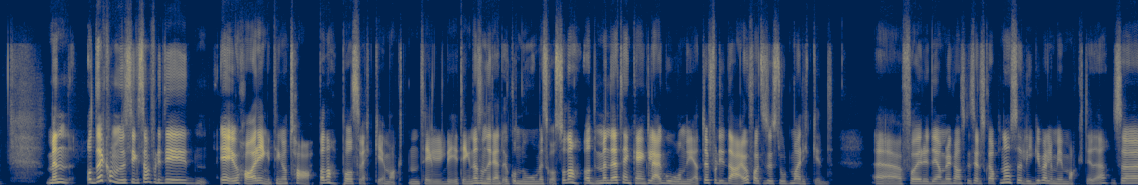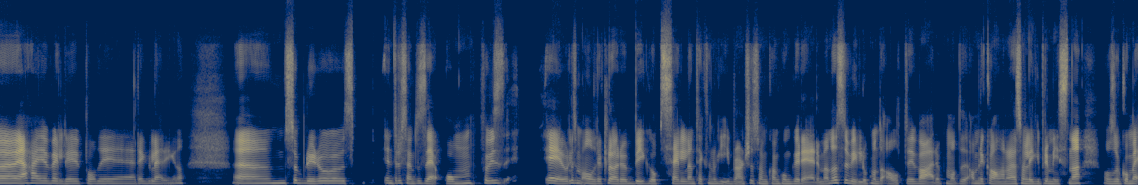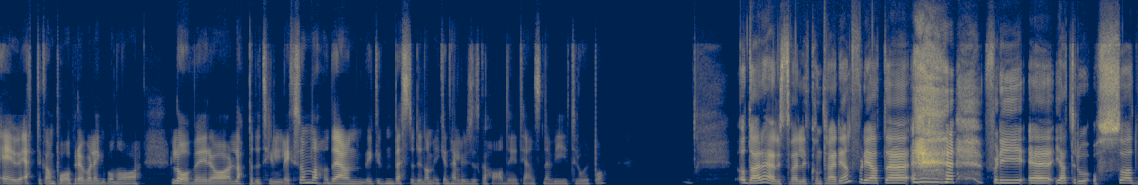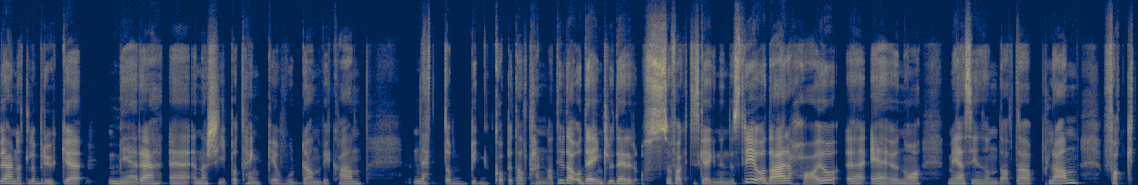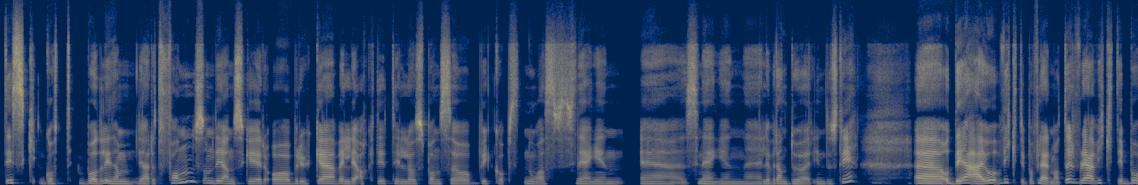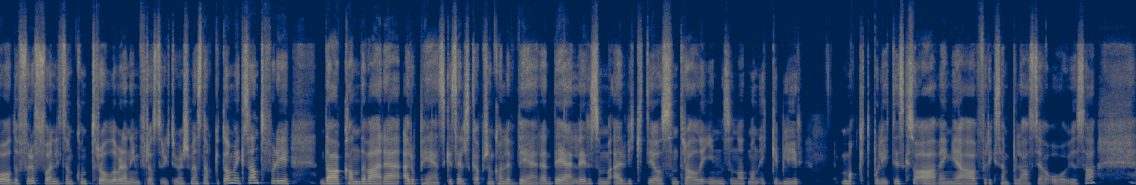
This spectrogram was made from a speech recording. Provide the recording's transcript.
Men, og det kan man jo si, ikke sant, fordi de, EU har ingenting å tape da, på å svekke makten til de tingene, sånn rent økonomisk også, da. Og, men det tenker jeg egentlig er gode nyheter, fordi det er jo faktisk et stort marked for de amerikanske selskapene, så ligger veldig mye makt i det. Så jeg heier veldig på de reguleringene. Eh, så blir det jo interessant å se om For hvis EU liksom aldri klarer å bygge opp selv en teknologibransje som kan konkurrere med det, så vil det på en måte alltid være måte amerikanerne som legger premissene, og så kommer EU etterkant på å prøve å legge på noe lover og lappe det til, liksom. Da. Og det er jo ikke den beste dynamikken heller hvis vi skal ha de tjenestene vi tror på. Og der har jeg lyst til å være litt kontrær igjen, fordi, at, eh, fordi eh, jeg tror også at vi er nødt til å bruke mer eh, energi på å tenke hvordan vi kan nettopp bygge opp et alternativ. Da. Og det inkluderer også faktisk egen industri. Og der har jo EU nå med sin sånn dataplan faktisk gått både liksom, De har et fond som de ønsker å bruke veldig aktivt til å sponse og bygge opp noe av sin egen, sin egen eh, leverandørindustri. Uh, og det er jo viktig på flere måter, for det er viktig både for å få en litt sånn kontroll over den infrastrukturen som jeg snakket om, ikke sant? fordi da kan det være europeiske selskaper som kan levere deler som er viktige og sentrale inn, sånn at man ikke blir maktpolitisk så avhengig av f.eks. Asia og USA.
